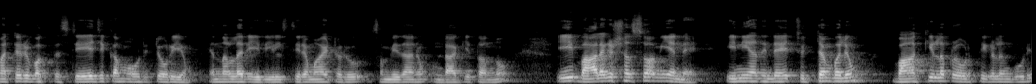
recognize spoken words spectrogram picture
മറ്റൊരു ഭക്ത സ്റ്റേജ് കം ഓഡിറ്റോറിയം എന്നുള്ള രീതിയിൽ സ്ഥിരമായിട്ടൊരു സംവിധാനം ഉണ്ടാക്കി തന്നു. ഈ ബാലകൃഷ്ണസ്വാമി തന്നെ ഇനി അതിന്റെ ചുറ്റമ്പലും ബാക്കിയുള്ള പ്രവൃത്തികളും കൂടി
